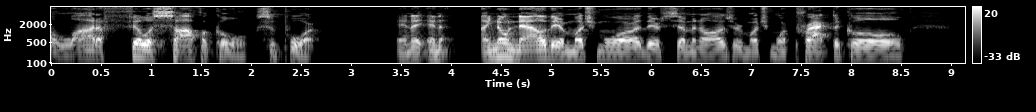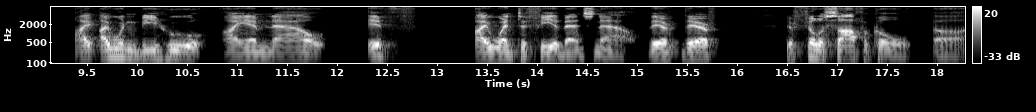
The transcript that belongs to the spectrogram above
a lot of philosophical support. And I and I know now they're much more, their seminars are much more practical. I, I wouldn't be who I am now if I went to FEE events now. Their, their, their philosophical, uh,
